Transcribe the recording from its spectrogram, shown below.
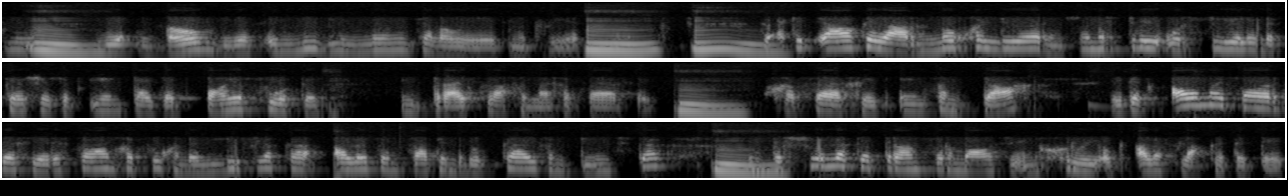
nie, Mm. wie ek wil wees en nie wie mense wil hê ek moet wees nie. Mm. Mm. So ek het elke jaar nog geleer en sommer twee oorvleelende kursusse op een tyd wat baie fokus en dryfkrag in my geverg het. Mm. Geverg het en vandag het ek al my vaardighede saamgevoeg in 'n lieflike allesomvattende boekie van dienste om Mm. persoonlike transformasie en groei op alle vlakke te dek.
